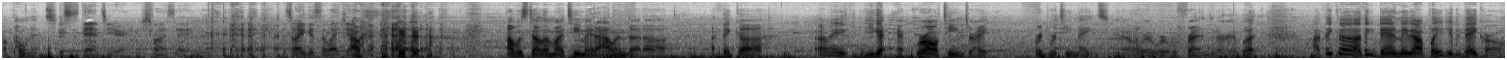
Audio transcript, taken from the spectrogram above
opponents. This is Dan's year. I just want to say. That's why he gets the white jacket. I was telling my teammate Alan that uh, I think uh, I mean you get we're all teams, right? We're, we're teammates, you know. We're, we're, we're friends and everything. But I think uh, I think Dan maybe outplayed you today, Carl.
